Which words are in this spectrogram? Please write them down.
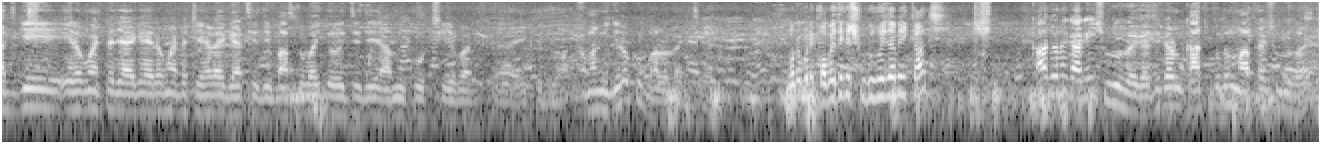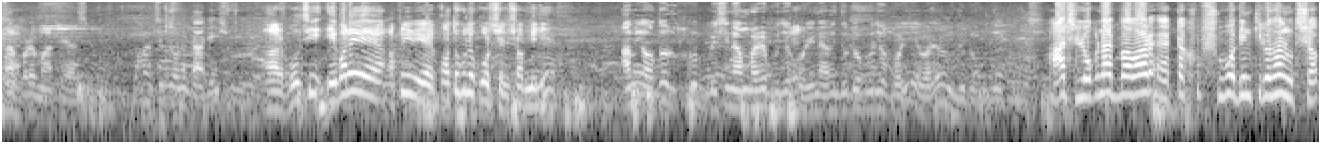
আজকে এরকম একটা জায়গায়, এরকম একটা চেহারায় গেছে যে বাস্তবায়িত হয়েছে যে আমি করছি এবার আমার নিজেরও খুব ভালো লাগছে। মোটামুটি কবে থেকে শুরু হয়ে যাবে এই কাজ? কাজ অনেক আগেই শুরু হয়ে গেছে কারণ কাজ প্রথম মাথায় শুরু হয় তারপরে মাঠে আসে। অনেক আগেই শুরু আর বলছি এবারে আপনি কতগুলো করছেন সব মিলিয়ে? আমি অত খুব বেশি নাম্বারের পুজো করি না আমি দুটো পুজো করি এবারে আমি দুটো করেছি। আজ লোকনাথ বাবার একটা খুব শুভ দিন তিরোধান উৎসব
